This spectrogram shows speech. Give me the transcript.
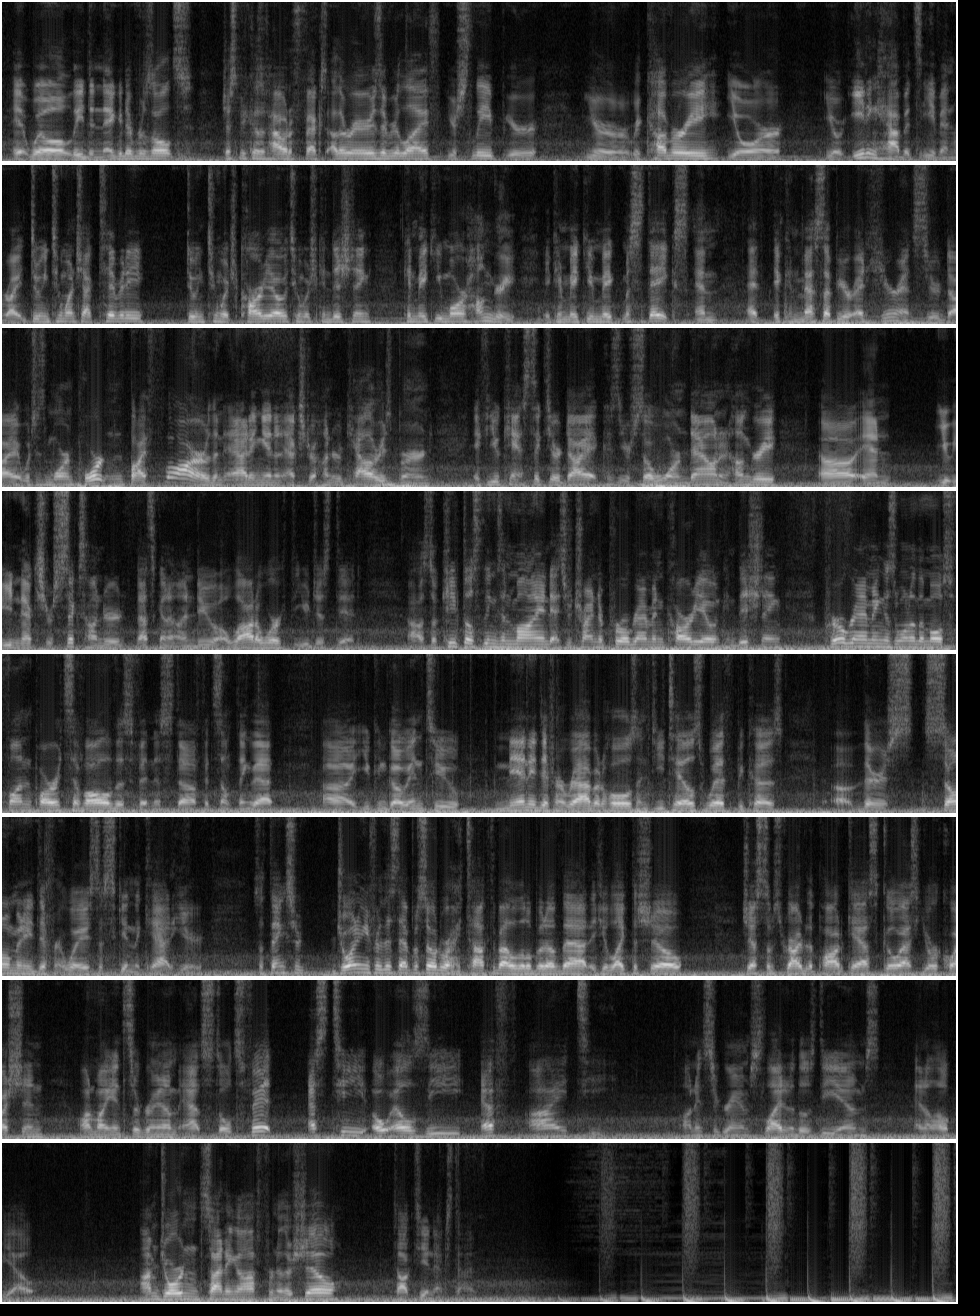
it will lead to negative results just because of how it affects other areas of your life, your sleep, your your recovery, your your eating habits even, right? Doing too much activity, doing too much cardio, too much conditioning can make you more hungry. It can make you make mistakes and it can mess up your adherence to your diet, which is more important by far than adding in an extra 100 calories burned. If you can't stick to your diet because you're so worn down and hungry, uh, and you eat an extra 600, that's going to undo a lot of work that you just did. Uh, so keep those things in mind as you're trying to program in cardio and conditioning. Programming is one of the most fun parts of all of this fitness stuff. It's something that uh, you can go into many different rabbit holes and details with because uh, there's so many different ways to skin the cat here. So thanks for joining me for this episode where I talked about a little bit of that. If you like the show, just subscribe to the podcast. Go ask your question on my Instagram at StolzFit, S T O L Z F I T. On Instagram, slide into those DMs and I'll help you out. I'm Jordan signing off for another show. Talk to you next time.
